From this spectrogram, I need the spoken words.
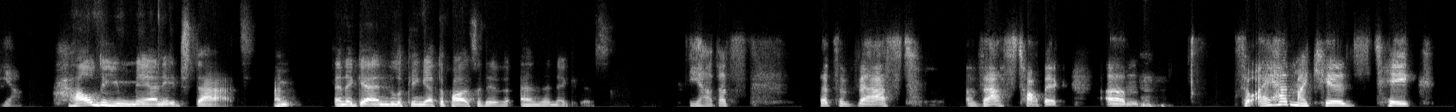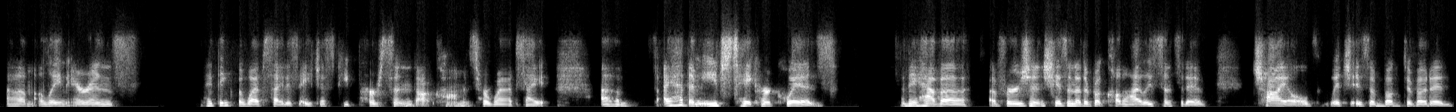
Yeah. how do you manage that i'm and again looking at the positive and the negatives yeah that's that's a vast a vast topic um, so i had my kids take um, elaine Aron's. i think the website is hspperson.com It's her website um, so i had them each take her quiz and they have a, a version she has another book called highly sensitive child which is a book mm-hmm. devoted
